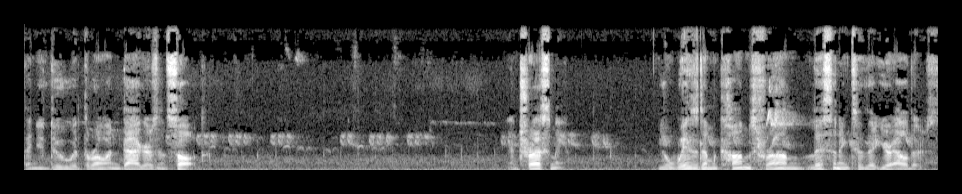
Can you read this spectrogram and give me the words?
than you do with throwing daggers and salt. And trust me, your wisdom comes from listening to the, your elders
